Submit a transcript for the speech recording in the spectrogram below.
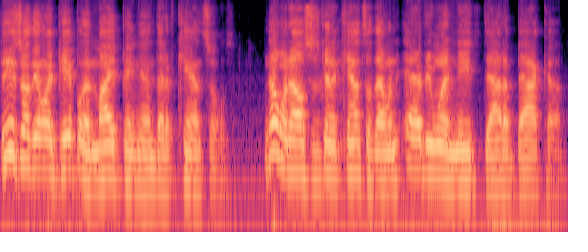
these are the only people, in my opinion, that have canceled. No one else is going to cancel that when everyone needs data backup.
